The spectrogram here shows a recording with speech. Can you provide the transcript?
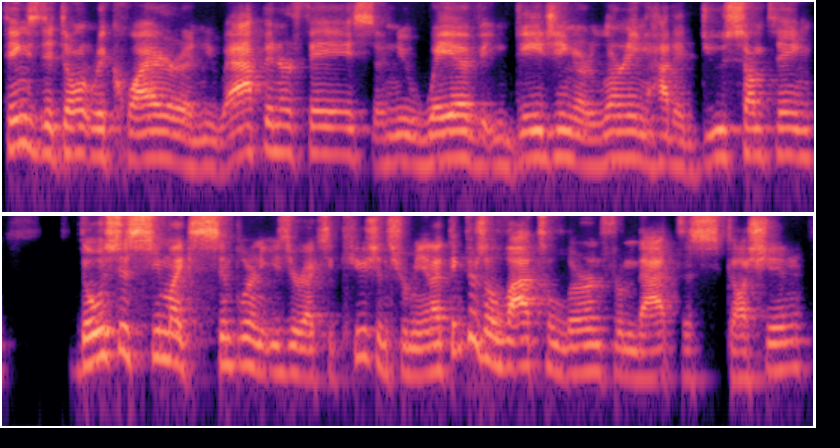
Things that don't require a new app interface, a new way of engaging or learning how to do something. Those just seem like simpler and easier executions for me. And I think there's a lot to learn from that discussion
